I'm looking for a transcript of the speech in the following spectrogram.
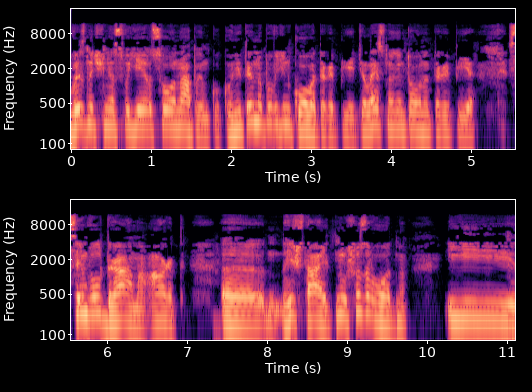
визначення своєї свого напрямку, когнітивно-поведінкова терапія, тілесно орієнтована терапія, символ драма, арт, е, гештальт, ну що завгодно. І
